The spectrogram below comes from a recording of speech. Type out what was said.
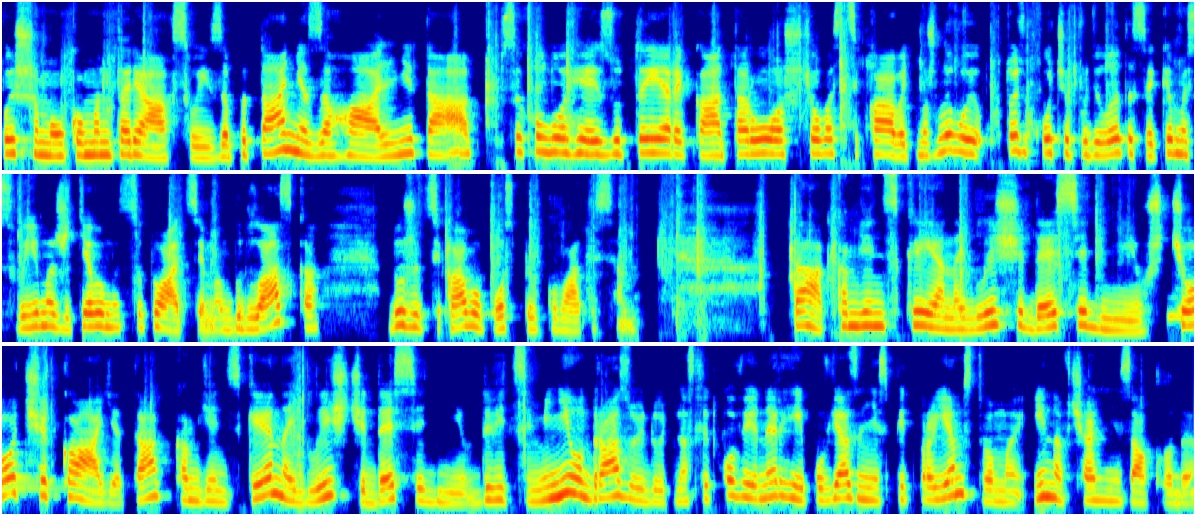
пишемо у коментарях свої запитання, загальні, так, психологія, езотерика, таро, що вас цікавить. Можливо, хтось хоче поділитися якимись своїми життєвими ситуаціями. Будь ласка, дуже цікаво поспілкуватися. Так, Кам'янське найближчі 10 днів. Що чекає? Так, Кам'янське найближчі 10 днів. Дивіться, мені одразу йдуть наслідкові енергії, пов'язані з підприємствами і навчальні заклади.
